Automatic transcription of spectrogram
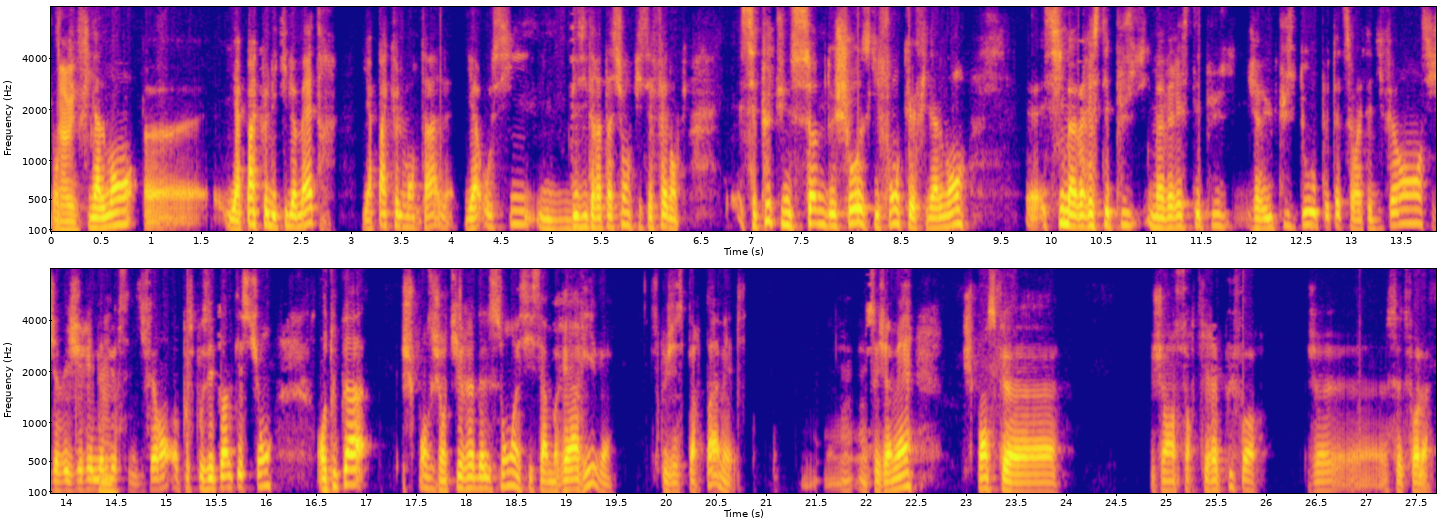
Donc ah finalement, euh, il n'y a pas que les kilomètres, il n'y a pas que le mental, il y a aussi une déshydratation qui s'est faite. Donc c'est toute une somme de choses qui font que finalement, euh, s'il m'avait resté plus, il m'avait resté plus, j'avais eu plus d'eau, peut-être ça aurait été différent. Si j'avais géré l'allure, mmh. c'est différent. On peut se poser plein de questions. En tout cas, je pense que j'en tirerai des leçons et si ça me réarrive, ce que j'espère pas, mais on ne sait jamais, je pense que j'en sortirai plus fort cette fois-là.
